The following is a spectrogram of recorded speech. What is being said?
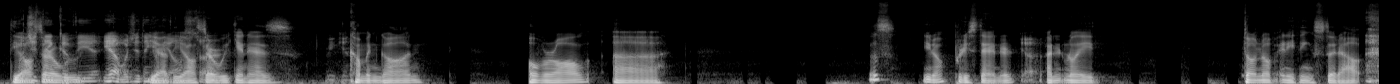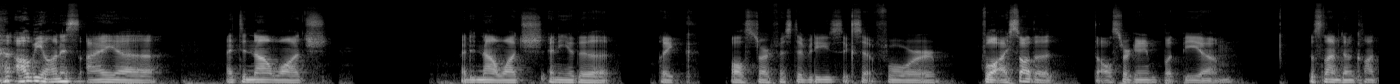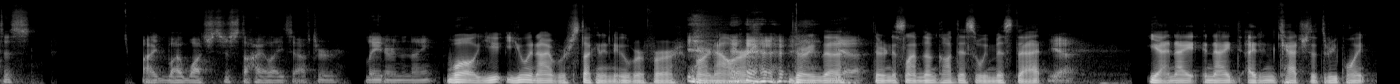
the All Star. Yeah, what you think? Yeah, the All Star weekend has weekend. come and gone. Overall, uh, it was you know pretty standard. Yeah. I didn't really don't know if anything stood out. I'll be honest. I uh, I did not watch. I did not watch any of the like All Star festivities except for well, I saw the the All Star game, but the um the slam dunk contest. I I watched just the highlights after later in the night. Well, you you and I were stuck in an Uber for for an hour during the yeah. during the slam dunk contest, so we missed that. Yeah. Yeah, and I and I I didn't catch the three point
